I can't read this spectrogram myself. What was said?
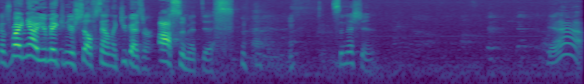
Because right now you're making yourself sound like you guys are awesome at this. Submission. Yeah,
